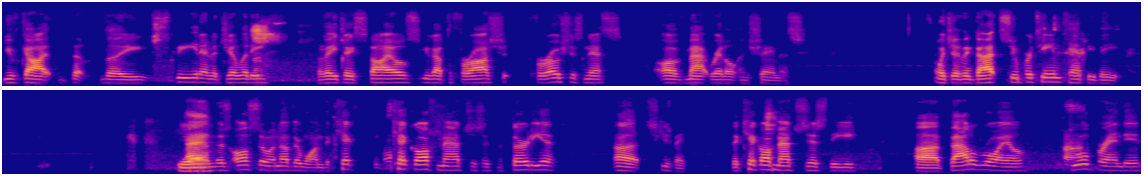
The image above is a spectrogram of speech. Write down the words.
You've got the, the speed and agility of AJ Styles. You got the feroci- ferociousness of Matt Riddle and Sheamus, which I think that super team can't be beat. Yeah. And there's also another one. The kick kickoff match is at the thirtieth. Uh, excuse me. The kickoff match is just the uh, battle royal, dual branded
